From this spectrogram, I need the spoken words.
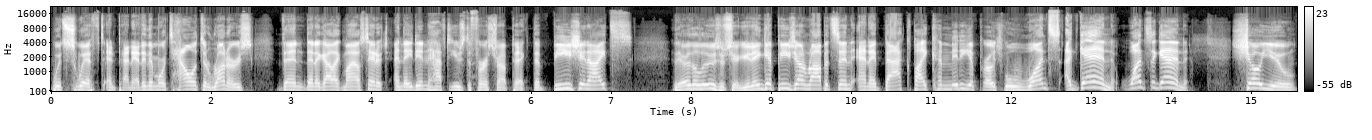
with Swift and Penny. I think they're more talented runners than, than a guy like Miles Sanders, and they didn't have to use the first round pick. The Bijan'ites, they're the losers here. You didn't get Bijan Robinson, and a back by committee approach will once again, once again, show you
